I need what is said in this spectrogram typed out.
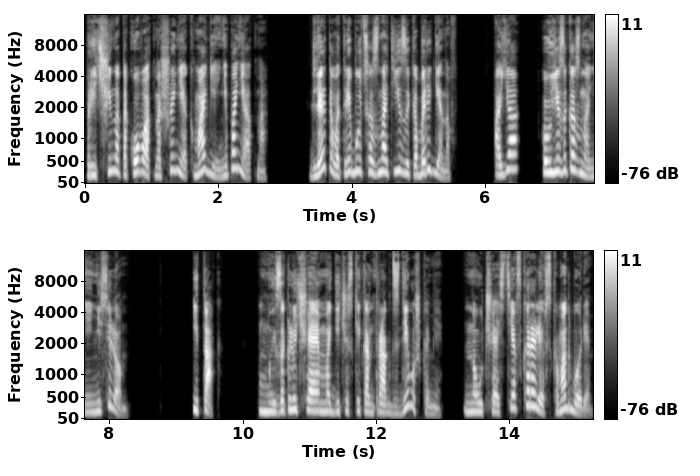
Причина такого отношения к магии непонятна. Для этого требуется знать язык аборигенов, а я в языкознании не силен. Итак, мы заключаем магический контракт с девушками на участие в королевском отборе.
